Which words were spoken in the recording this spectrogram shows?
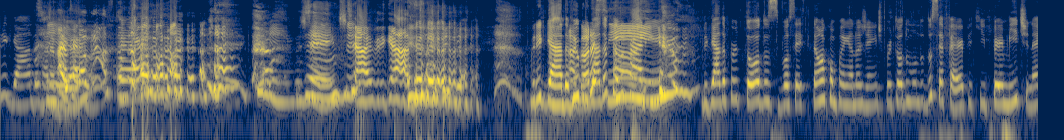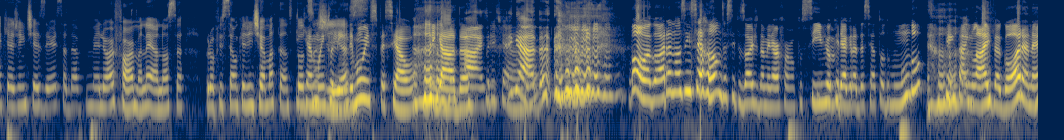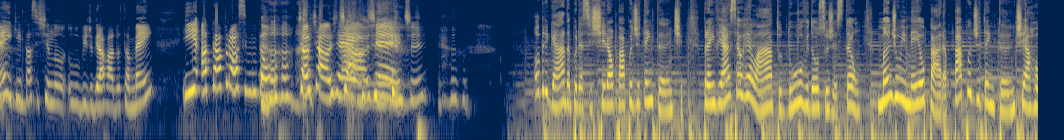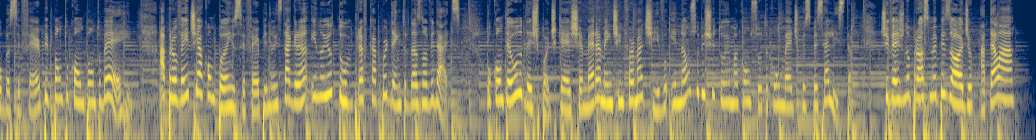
obrigada. Parabéns. Bia. Ah, eu quero abraço. É. Que lindo, gente. Gente, ai, obrigada. Obrigada, viu? Agora Obrigada sim. pelo carinho. Obrigada por todos vocês que estão acompanhando a gente, por todo mundo do Ceferp que permite, né, que a gente exerça da melhor forma, né, a nossa profissão que a gente ama tanto todos que é os muito dias. lindo e muito especial. Obrigada. Ai, gente, Obrigada. obrigada. Bom, agora nós encerramos esse episódio da melhor forma possível. Eu queria agradecer a todo mundo, quem tá em live agora, né? E quem tá assistindo o vídeo gravado também. E até a próxima, então. Tchau, tchau, gente. Tchau, gente. Obrigada por assistir ao Papo de Tentante. Para enviar seu relato, dúvida ou sugestão, mande um e-mail para papodetentante@ceferp.com.br. Aproveite e acompanhe o Ceferp no Instagram e no YouTube para ficar por dentro das novidades. O conteúdo deste podcast é meramente informativo e não substitui uma consulta com um médico especialista. Te vejo no próximo episódio. Até lá!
